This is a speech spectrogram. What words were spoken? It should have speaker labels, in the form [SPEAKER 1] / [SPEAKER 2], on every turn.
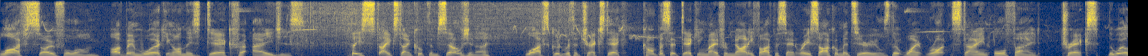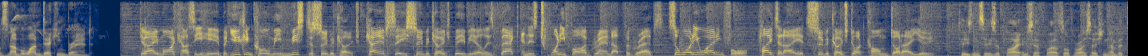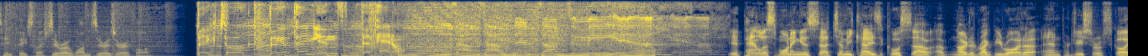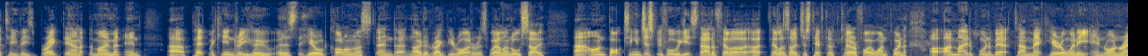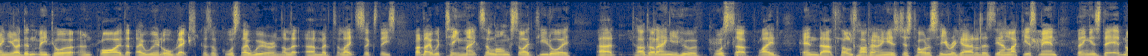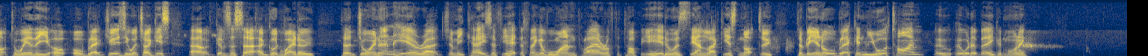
[SPEAKER 1] Life's so full on. I've been working on this deck for ages. These steaks don't cook themselves, you know. Life's good with a Trex deck. Composite decking made from 95% recycled materials that won't rot, stain, or fade. Trex, the world's number one decking brand.
[SPEAKER 2] G'day, Mike Hussey here, but you can call me Mr. Supercoach. KFC Supercoach BBL is back and there's 25 grand up for grabs. So what are you waiting for? Play today at supercoach.com.au.
[SPEAKER 3] T's and C's apply. New South Wales authorisation number TP slash 01005.
[SPEAKER 4] Big talk, big opinions, the panel.
[SPEAKER 5] Talk, talk, talk to me, yeah.
[SPEAKER 6] Yeah, panel this morning is uh, Jimmy Kayes, of course, uh, a noted rugby writer and producer of Sky TV's Breakdown at the moment, and uh, Pat McKendry, who is the Herald columnist and uh, noted rugby writer as well, and also uh, on boxing. And just before we get started, fella, uh, fellas, I just have to clarify one point. I, I made a point about um, Mac Herewini and Ron Rangi. I didn't mean to uh, imply that they weren't All Blacks because, of course, they were in the mid to late 60s, but they were teammates alongside Tiroi uh, Tataurangi, who, of course, uh, played. And uh, Phil Tataurangi has just told us he regarded as the unluckiest man, being his dad, not to wear the All Black jersey, which I guess uh, gives us a, a good way to to join in here, uh, Jimmy Kayes. If you had to think of one player off the top of your head who was the unluckiest not to, to be an All Black in your time, who, who would it be? Good morning.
